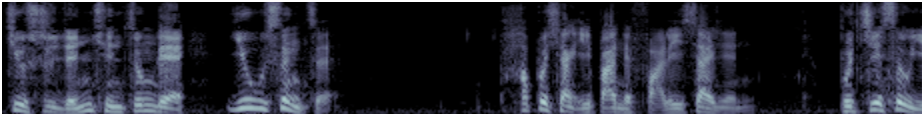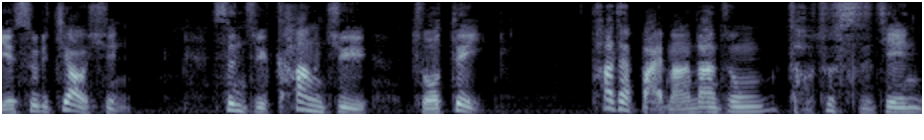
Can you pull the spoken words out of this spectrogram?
就是人群中的优胜者。他不像一般的法利赛人，不接受耶稣的教训，甚至抗拒作对。他在百忙当中找出时间，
